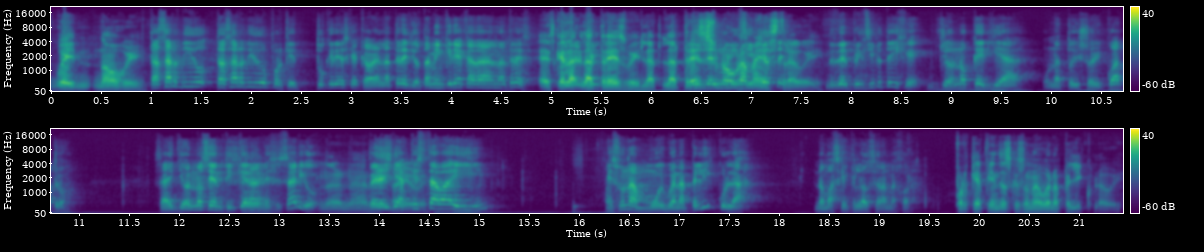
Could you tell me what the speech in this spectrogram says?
Güey, no, güey. Estás ardido, estás ardido porque tú querías que acabara en la 3. Yo también quería que acabara en la 3. Es que la, la 3, güey. La, la 3 es una obra maestra, güey. Desde el principio te dije, yo no quería una Toy Story 4. O sea, yo no sentí que era necesario. no era nada Pero ya que estaba ahí, es una muy buena película. No más que Klaus era mejor. ¿Por qué piensas que es una buena película, güey?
